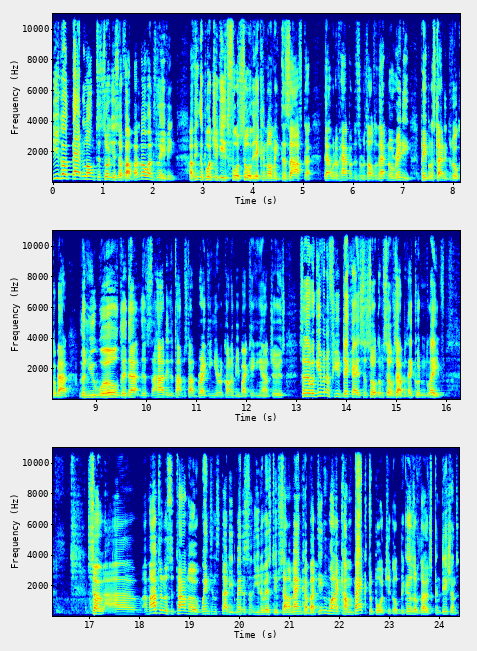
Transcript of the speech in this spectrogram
You got that long to sort yourself out, but no one's leaving. I think the Portuguese foresaw the economic disaster that would have happened as a result of that, and already people are starting to talk about the new world. There's hardly the time to start breaking your economy by kicking out Jews. So they were given a few decades to sort themselves out, but they couldn't leave. So uh, Amato Lusitano went and studied medicine at the University of Salamanca, but didn't want to come back to Portugal because of those conditions.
